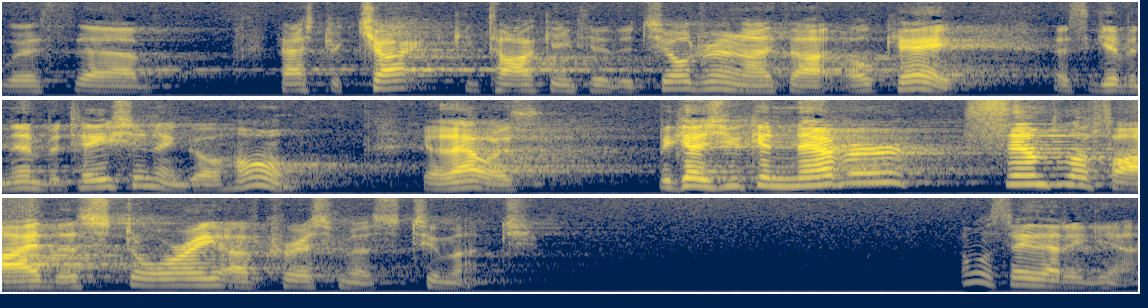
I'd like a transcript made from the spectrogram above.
with uh, Pastor Chuck talking to the children, and I thought, okay, let's give an invitation and go home. Yeah, that was because you can never simplify the story of Christmas too much. I'm going to say that again.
